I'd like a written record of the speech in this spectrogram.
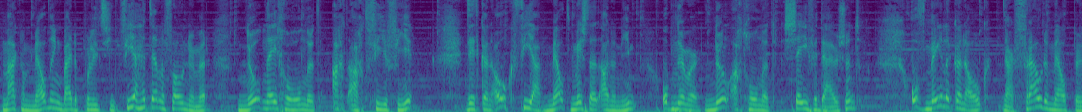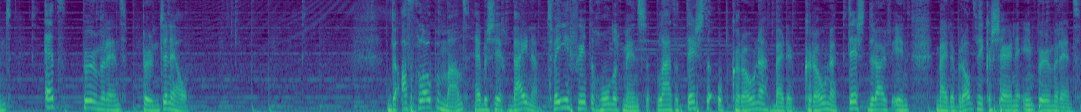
Maak een melding bij de politie via het telefoonnummer 0900 8844. Dit kan ook via Meld Misdaad Anoniem op nummer 0800 7000. Of mailen kan ook naar fraudemeldpunt.purmerend.nl De afgelopen maand hebben zich bijna 4200 mensen laten testen op corona... bij de Corona Test Drive-In bij de brandweerkazerne in Purmerend.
